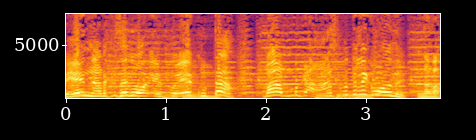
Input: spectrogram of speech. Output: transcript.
വേഗം നടക്കുന്നത് കുട്ടാ വാ നമുക്ക് ആശുപത്രിയിലേക്ക് പോകുന്നു എന്നാ വാ.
